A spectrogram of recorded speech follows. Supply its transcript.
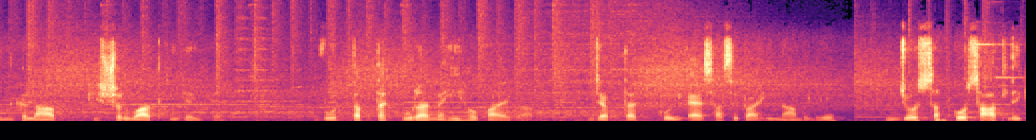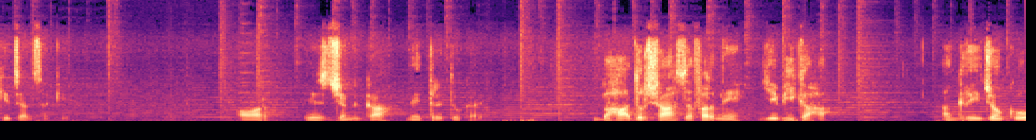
इनकलाब की शुरुआत की गई है, वो तब तक पूरा नहीं हो पाएगा जब तक कोई ऐसा सिपाही ना मिले जो सबको साथ लेके चल सके और इस जंग का नेतृत्व करे। बहादुर शाह ज़फ़र ने यह भी कहा अंग्रेज़ों को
